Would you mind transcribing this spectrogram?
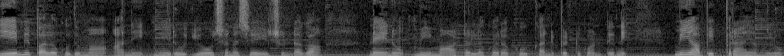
ఏమి పలుకుదుమా అని మీరు యోచన చేయుచుండగా నేను మీ మాటల కొరకు కనిపెట్టుకొంటిని. మీ అభిప్రాయంలో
